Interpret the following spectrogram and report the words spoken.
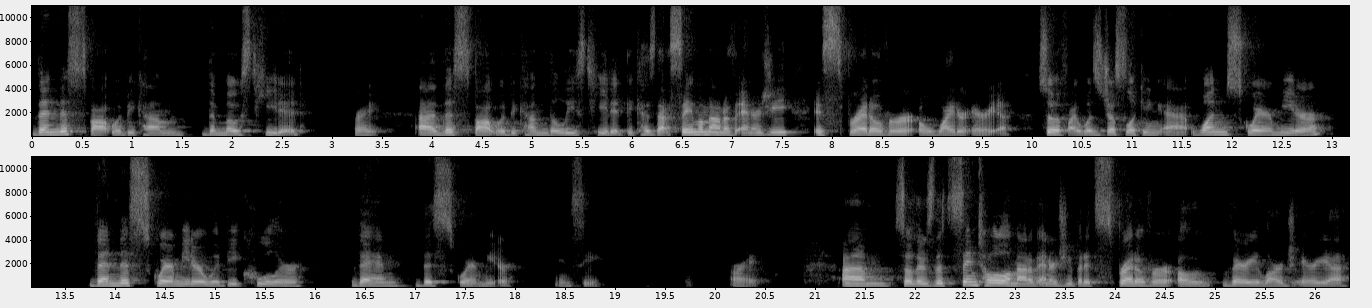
then this spot would become the most heated, right? Uh, this spot would become the least heated because that same amount of energy is spread over a wider area. So if I was just looking at one square meter, then this square meter would be cooler than this square meter in C. All right. Um, so there's the same total amount of energy, but it's spread over a very large area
